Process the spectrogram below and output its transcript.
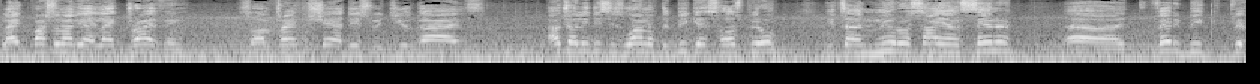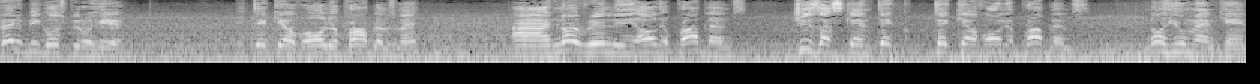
Like personally I like driving. So I'm trying to share this with you guys. Actually this is one of the biggest hospital. It's a neuroscience center. Uh, very big very big hospital here. They take care of all your problems man. Uh, not really all your problems. Jesus can take take care of all your problems no human can.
